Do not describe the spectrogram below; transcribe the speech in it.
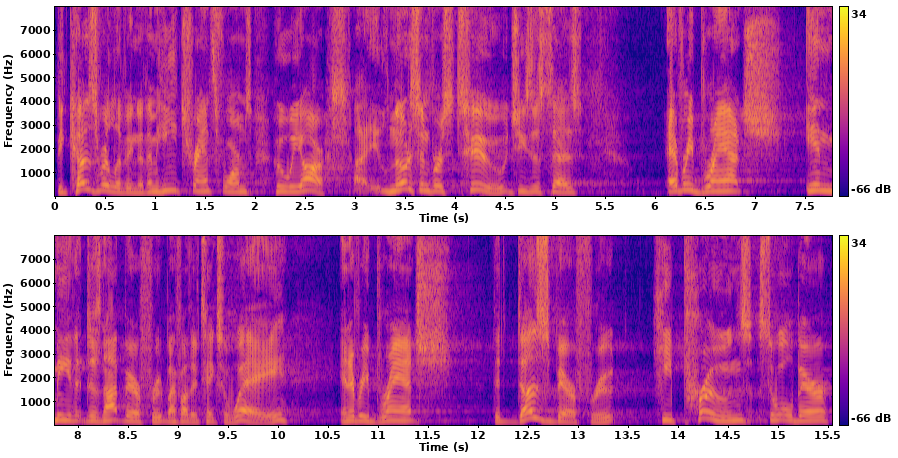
Because we're living with Him, He transforms who we are. Uh, notice in verse 2, Jesus says, Every branch in me that does not bear fruit, my Father takes away. And every branch that does bear fruit, he prunes so it will bear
